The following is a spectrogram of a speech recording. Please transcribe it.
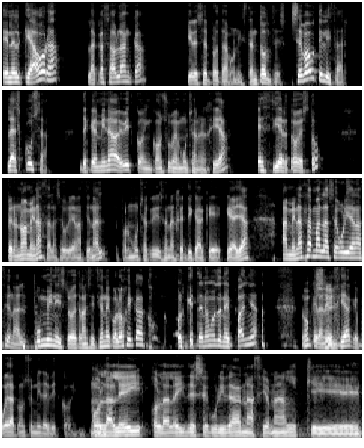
en el que ahora la Casa Blanca quiere ser protagonista. Entonces, se va a utilizar la excusa de que el minado de Bitcoin consume mucha energía. ¿Es cierto esto? Pero no amenaza la seguridad nacional, por mucha crisis energética que, haya. ¿Amenaza más la seguridad nacional un ministro de transición ecológica como el que tenemos en España ¿no? que la energía que pueda consumir el Bitcoin? O, la ley, o la ley de seguridad nacional que,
